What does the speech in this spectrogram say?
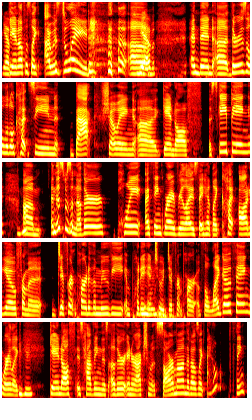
Yep. Gandalf is like, I was delayed. um, Yep. And then uh, there is a little cutscene back showing uh, Gandalf escaping. Mhm. Um, and this was another point, I think, where I realized they had like cut audio from a different part of the movie and put it Mhm. into a different part of the Lego thing where like Mhm. Gandalf is having this other interaction with Saruman that I was like, I don't think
